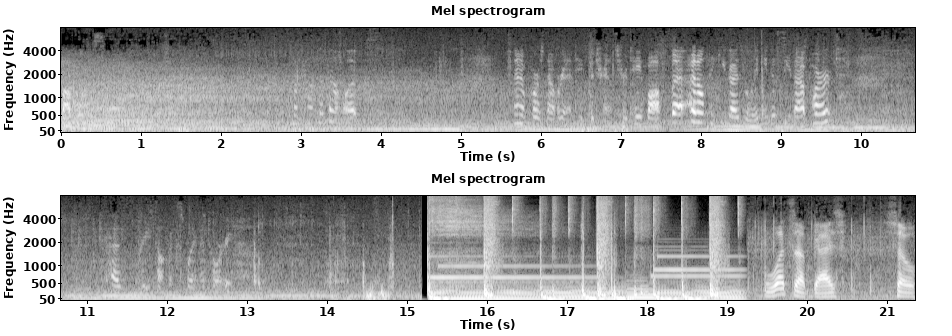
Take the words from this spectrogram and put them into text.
bubbles. Look how good that looks. And of course now we're gonna take the transfer tape off, but I don't think you guys really need to see that part because it's pretty self-explanatory. What's up, guys? So,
